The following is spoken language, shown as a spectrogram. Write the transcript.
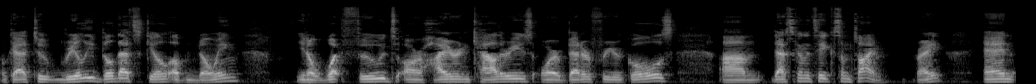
okay? To really build that skill of knowing, you know, what foods are higher in calories or better for your goals. Um, that's going to take some time, right? And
